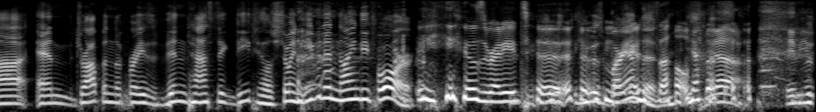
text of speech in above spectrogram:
uh, and dropping the phrase "Vintastic details," showing even in '94. he was ready to he was market Brandon. himself. Yeah. Yeah. If you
